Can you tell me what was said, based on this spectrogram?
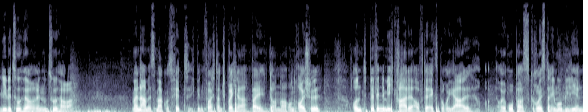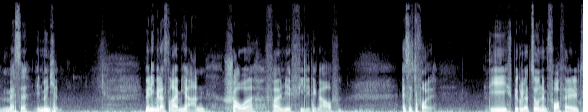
Liebe Zuhörerinnen und Zuhörer, mein Name ist Markus Fitt, ich bin Vorstandssprecher bei Donner und Reuschel und befinde mich gerade auf der Expo Real, Europas größter Immobilienmesse in München. Wenn ich mir das Treiben hier anschaue, fallen mir viele Dinge auf. Es ist voll. Die Spekulationen im Vorfeld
